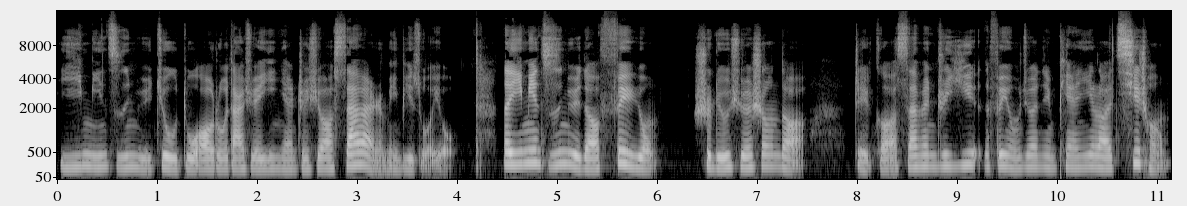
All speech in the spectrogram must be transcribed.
移民子女就读澳洲大学一年只需要三万人民币左右。那移民子女的费用。是留学生的这个三分之一，那费用将近便宜了七成。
